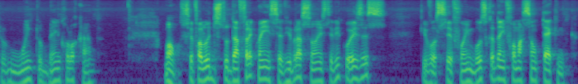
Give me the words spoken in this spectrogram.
Muito bem colocado. Bom, você falou de estudar frequência, vibrações, teve coisas que você foi em busca da informação técnica.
